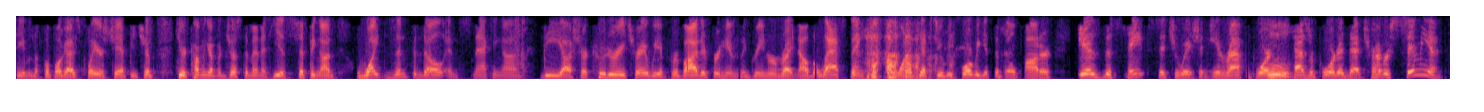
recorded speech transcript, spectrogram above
team in the Footballguys Players Championship. Here coming up in just a minute, he is sipping on white Zinfandel and snacking on the uh, charcuterie tray we have provided for him in the green room right now. The last thing I want to get to before we get to Bill Potter is the Saints situation. Ian Rapoport mm. has reported that Trevor Siemian –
